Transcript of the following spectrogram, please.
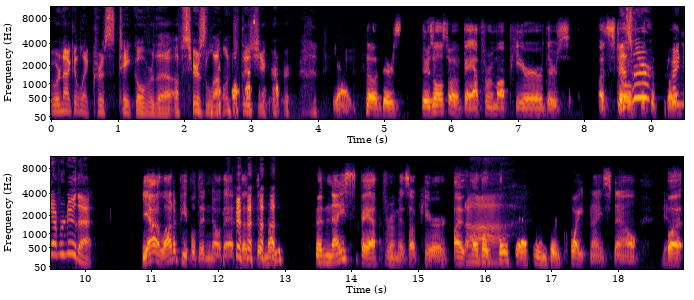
We're not gonna let Chris take over the upstairs lounge this year. yeah so there's there's also a bathroom up here there's a stove Is there? the stove I never knew that. Yeah, a lot of people didn't know that. The, the, nice, the nice bathroom is up here. I, Although Ah. both bathrooms are quite nice now. Yeah. But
